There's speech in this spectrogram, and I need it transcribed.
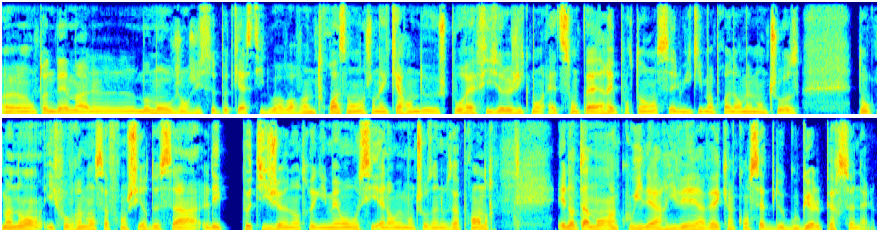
Euh, Antoine BM, à le moment où j'enregistre ce podcast, il doit avoir 23 ans, j'en ai 42, je pourrais physiologiquement être son père, et pourtant c'est lui qui m'apprend énormément de choses. Donc maintenant, il faut vraiment s'affranchir de ça. Les petits jeunes, entre guillemets, ont aussi énormément de choses à nous apprendre. Et notamment, un coup, il est arrivé avec un concept de Google personnel.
